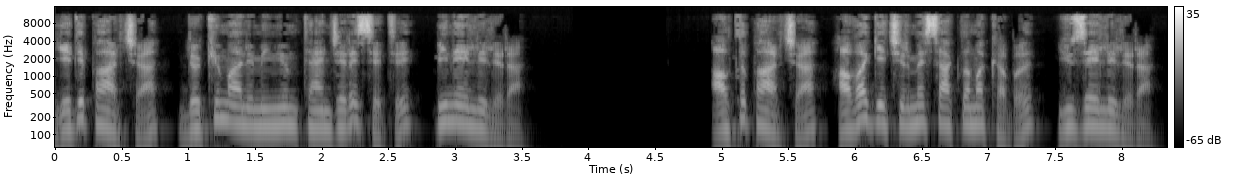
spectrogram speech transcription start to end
7 parça, döküm alüminyum tencere seti, 1050 lira. 6 parça, hava geçirme saklama kabı, 150 lira.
